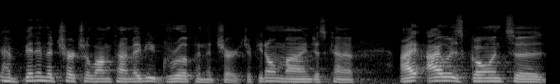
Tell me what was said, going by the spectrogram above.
have been in the church a long time? Maybe you grew up in the church. If you don't mind, just kind of. I, I was going to,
